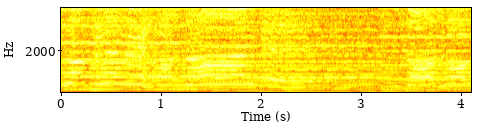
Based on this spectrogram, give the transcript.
ကိုရမင်းလေးဟာနိုင်မယ်စားတော်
